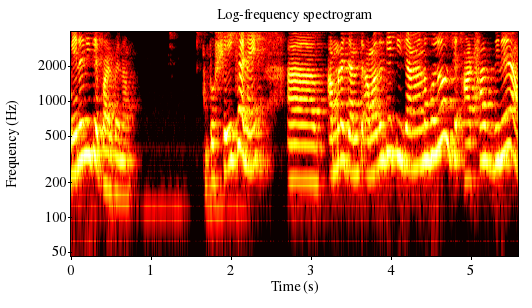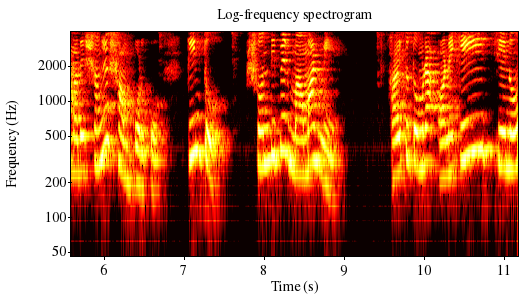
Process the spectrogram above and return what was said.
মেনে নিতে পারবে না। তো সেইখানে আমরা জানতে, আমাদেরকে কি জানানো হলো যে আঠাশ দিনের আমাদের সঙ্গে সম্পর্ক। কিন্তু সন্দীপের মামার মেয়ে, হয়তো তোমরা অনেকেই চেনো,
